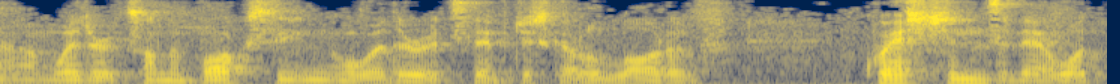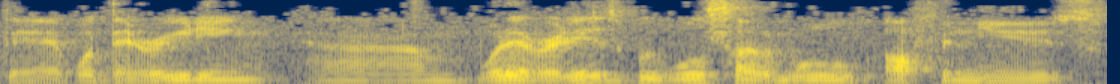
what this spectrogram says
um, whether it's on the boxing or whether it's they've just got a lot of questions about what they're what they're eating, um, whatever it is, we will sort of, we'll often use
